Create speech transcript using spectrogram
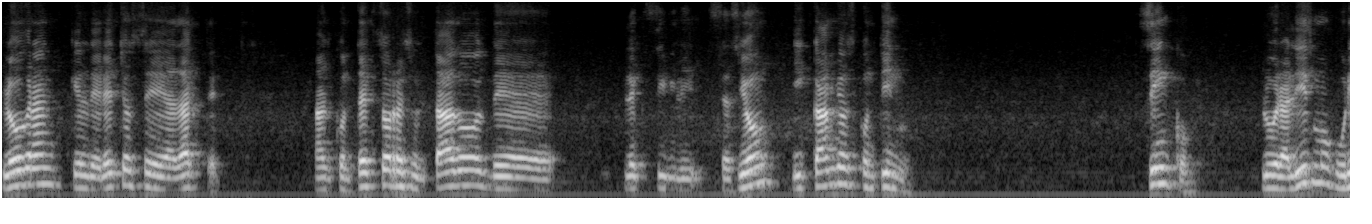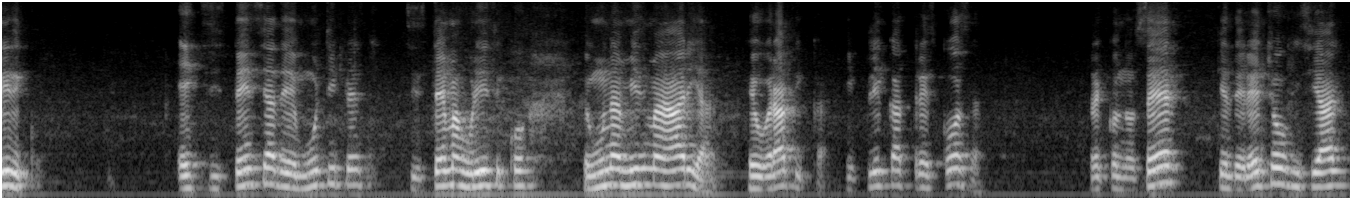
logran que el derecho se adapte al contexto resultado de flexibilización y cambios continuos. 5. Pluralismo jurídico. Existencia de múltiples sistemas jurídicos en una misma área geográfica implica tres cosas. Reconocer que el derecho oficial,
